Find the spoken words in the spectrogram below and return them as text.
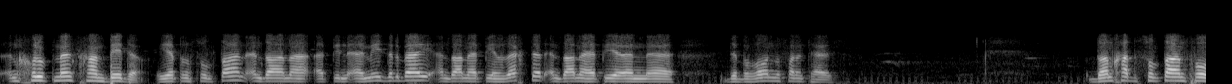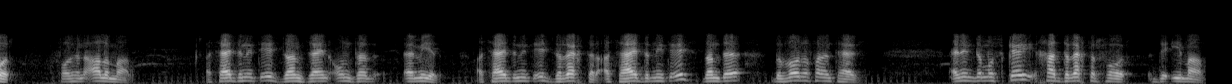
een groep mensen gaan bidden. Je hebt een sultan en daarna heb je een emir erbij. En daarna heb je een rechter en daarna heb je een, uh, de bewoner van het huis. Dan gaat de sultan voor. Voor hen allemaal. Als hij er niet is, dan zijn onder emir. Als hij er niet is, de rechter. Als hij er niet is, dan de bewoner van het huis. En in de moskee gaat de rechter voor, de imam.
